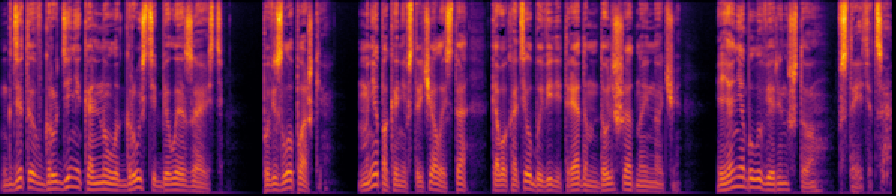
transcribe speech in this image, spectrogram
Где-то в грудине кольнула грусть и белая зависть. Повезло Пашке. Мне пока не встречалась та, кого хотел бы видеть рядом дольше одной ночи. Я не был уверен, что встретится.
